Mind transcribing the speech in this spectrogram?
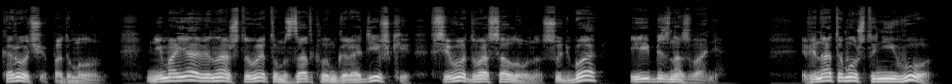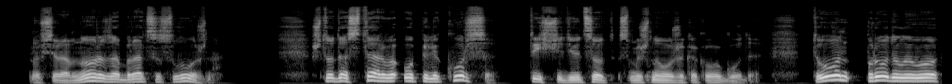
Короче, — подумал он, — не моя вина, что в этом затклом городишке всего два салона — «Судьба» и «Без названия». Вина-то, может, и не его, но все равно разобраться сложно. Что до старого «Опеля Корса» 1900 смешного уже какого года, то он продал его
